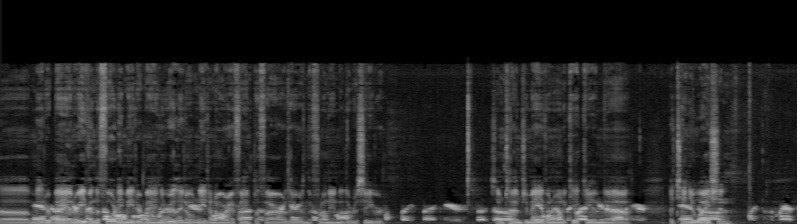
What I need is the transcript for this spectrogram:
Uh, meter uh, band or even the 40 meter band. You really don't need an RF amplifier there in the front end of the receiver. my space back here. But, uh, Sometimes you may even want to kick in get it out of uh, attenuation. And, place is a mess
